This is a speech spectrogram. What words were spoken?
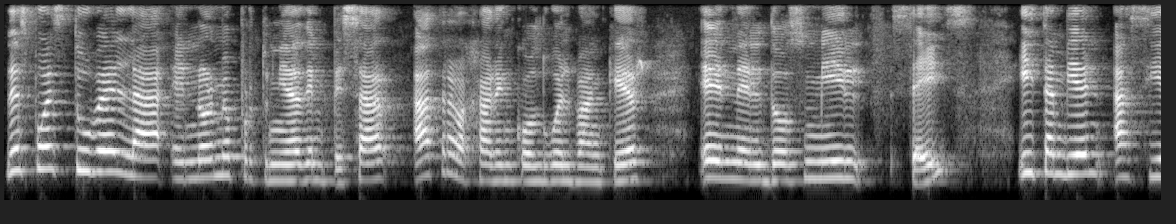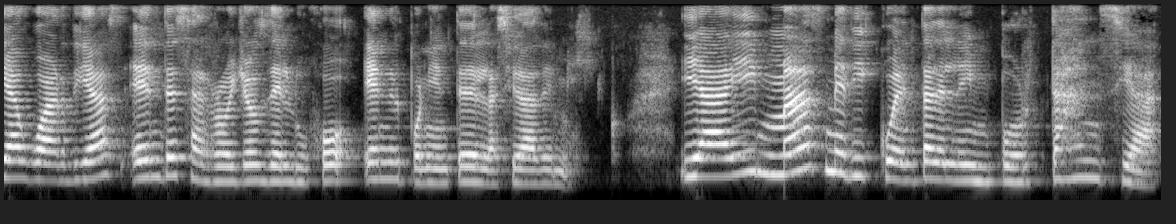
Después tuve la enorme oportunidad de empezar a trabajar en Coldwell Banker en el 2006 y también hacía guardias en desarrollos de lujo en el poniente de la Ciudad de México. Y ahí más me di cuenta de la importancia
